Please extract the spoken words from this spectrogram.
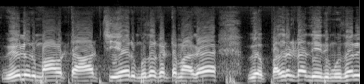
வேலூர் மாவட்ட ஆட்சியர் முதற்கட்டமாக பதினெட்டாம் தேதி முதல்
